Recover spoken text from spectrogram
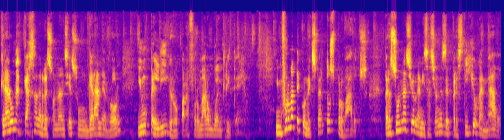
Crear una caja de resonancia es un gran error y un peligro para formar un buen criterio. Infórmate con expertos probados, personas y organizaciones de prestigio ganado,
